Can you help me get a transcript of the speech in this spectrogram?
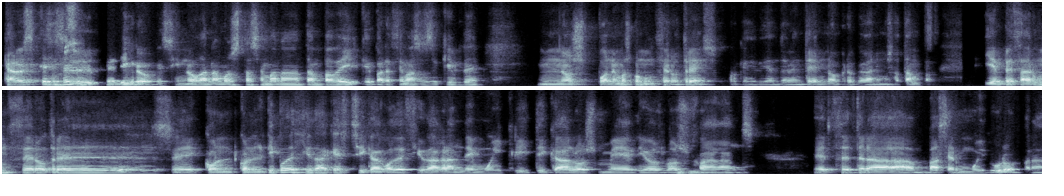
Claro, es- ese es el peligro, que si no ganamos esta semana Tampa Bay, que parece más asequible, nos ponemos con un 0-3, porque evidentemente no creo que ganemos a Tampa. Y empezar un 0-3 eh, con, con el tipo de ciudad que es Chicago, de ciudad grande, muy crítica, los medios, los fans, etcétera, va a ser muy duro para,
